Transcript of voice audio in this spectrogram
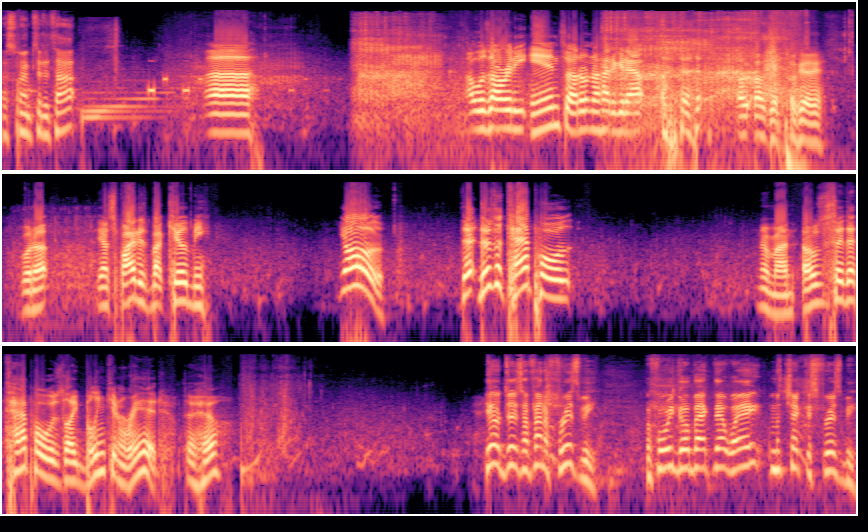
I swam to the top. Uh I was already in, so I don't know how to get out. oh, okay, okay, okay. Going up. Yeah, spiders about killed me. Yo! There, there's a tadpole. Never mind. I was gonna say that tadpole was like blinking red. What the hell? Yo, this I found a frisbee. Before we go back that way, I'm gonna check this frisbee.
